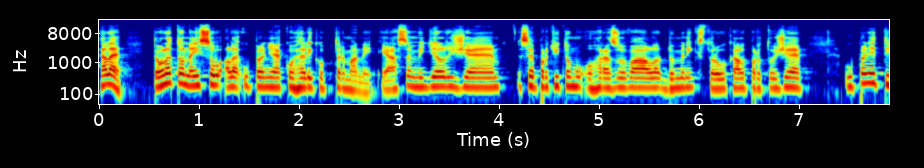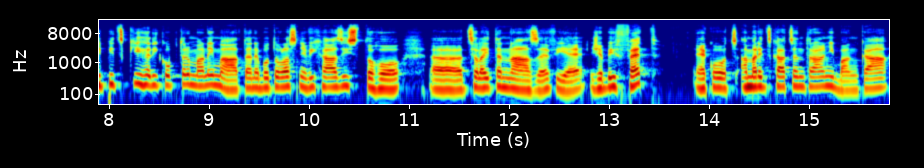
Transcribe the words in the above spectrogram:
Hele, tohle to nejsou ale úplně jako helikopter money. Já jsem viděl, že se proti tomu ohrazoval Dominik Stroukal, protože úplně typický helikopter money máte, nebo to vlastně vychází z toho, uh, celý ten název je, že by FED jako americká centrální banka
